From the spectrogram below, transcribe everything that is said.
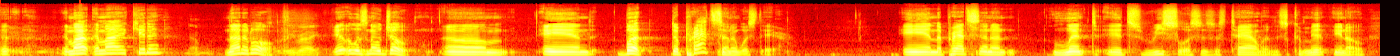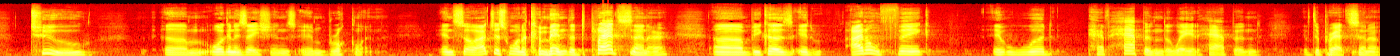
Uh, am I, am I kidding? No. Not at all. Right. It was no joke. Um, and, but the Pratt Center was there. And the Pratt Center lent its resources, its talent, its commit, you know, to um, organizations in Brooklyn. And so I just want to commend the Pratt Center uh, because it, I don't think it would have happened the way it happened if the Pratt Center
